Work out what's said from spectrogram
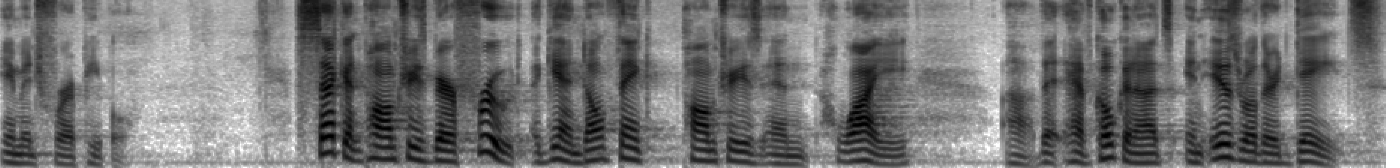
image for a people. Second, palm trees bear fruit. Again, don't think palm trees in Hawaii uh, that have coconuts. In Israel, they're dates.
